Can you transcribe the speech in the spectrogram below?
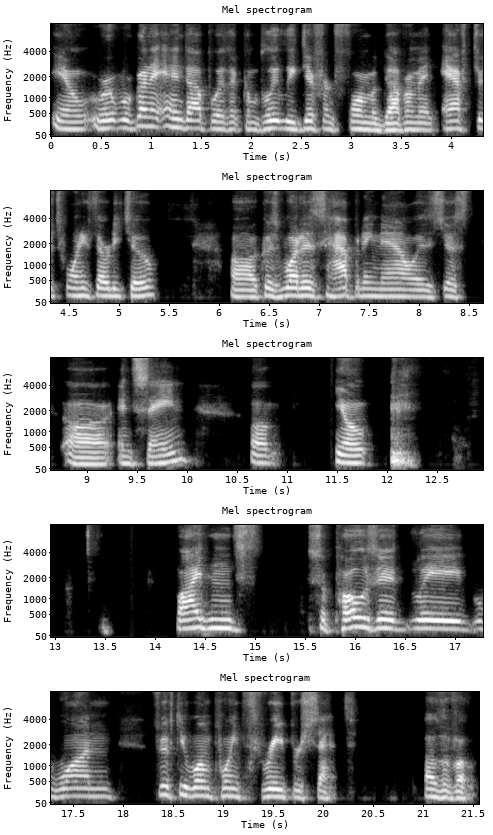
you know we're, we're going to end up with a completely different form of government after 2032 because uh, what is happening now is just uh, insane. Um, you know biden's supposedly won 51.3% of the vote.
